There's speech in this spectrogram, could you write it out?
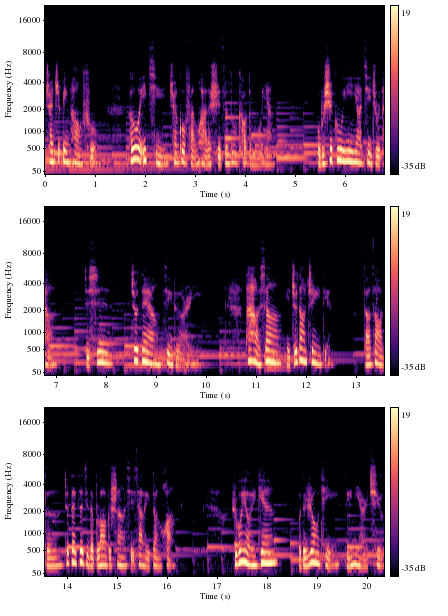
穿着病号服，和我一起穿过繁华的十字路口的模样。我不是故意要记住他，只是就那样记得而已。他好像也知道这一点，早早的就在自己的 blog 上写下了一段话：如果有一天我的肉体离你而去了，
